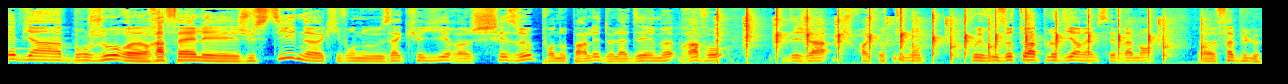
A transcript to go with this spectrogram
Eh bien, bonjour euh, Raphaël et Justine euh, qui vont nous accueillir euh, chez eux pour nous parler de la DME. Bravo, déjà, je crois que tout le monde, pouvez vous auto-applaudir même, c'est vraiment euh, fabuleux,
